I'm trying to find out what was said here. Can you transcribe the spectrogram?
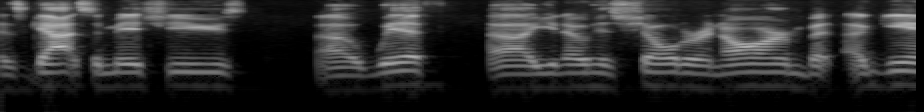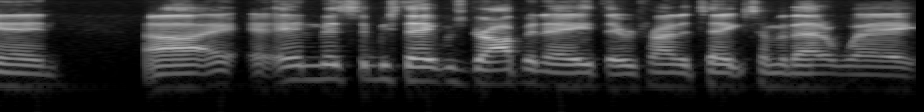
has got some issues uh, with uh, you know his shoulder and arm. But again, uh, and Mississippi State was dropping eight. They were trying to take some of that away,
